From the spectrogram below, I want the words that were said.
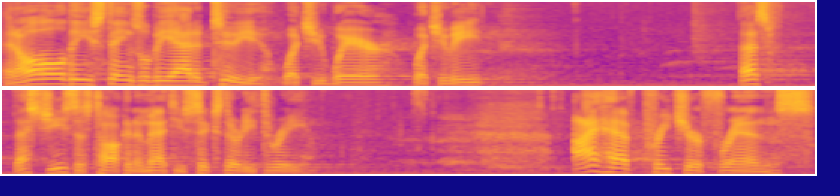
And all these things will be added to you what you wear, what you eat, that's, that's Jesus talking in Matthew 6:33. I have preacher friends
